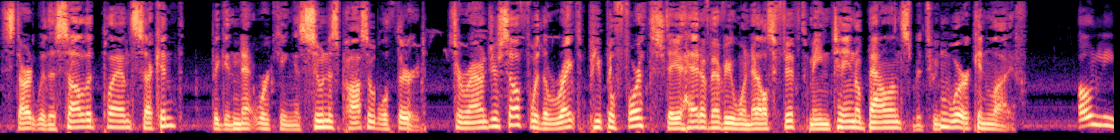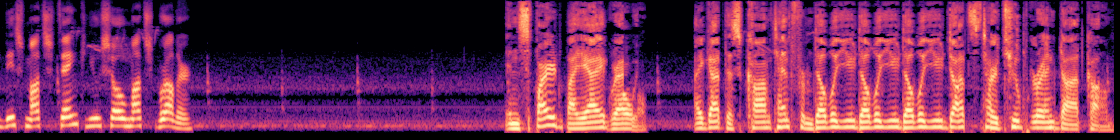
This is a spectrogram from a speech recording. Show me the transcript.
start with a solid plan. Second, begin networking as soon as possible. Third, surround yourself with the right people. Fourth, stay ahead of everyone else. Fifth, maintain a balance between work and life. Only this much, thank you so much, brother. Inspired by iGrowl. I got this content from www.startupgrind.com.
